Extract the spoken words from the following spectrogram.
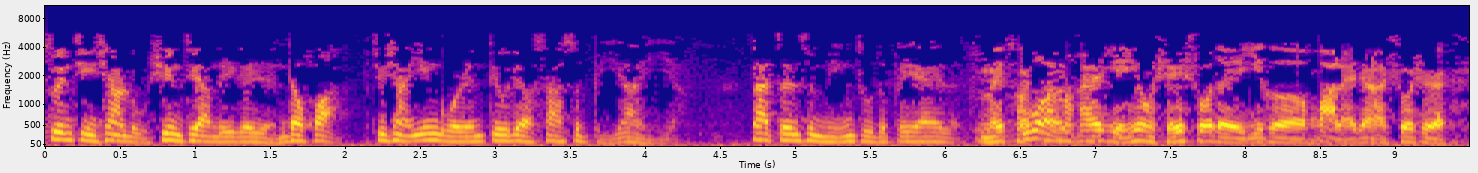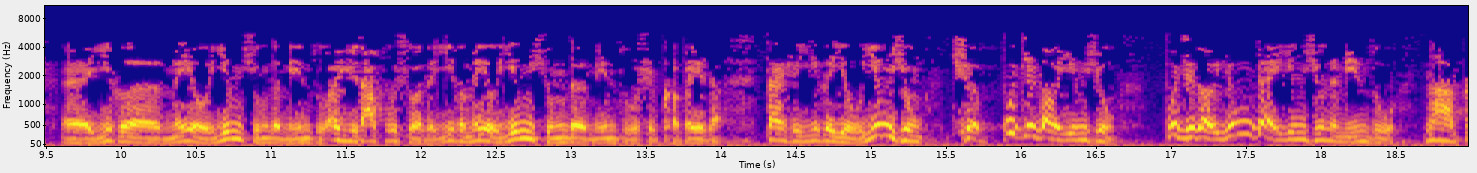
尊敬像鲁迅这样的一个人的话，就像英国人丢掉莎士比亚一样。那真是民族的悲哀了。没错，我们还引用谁说的一个话来着？说是呃，一个没有英雄的民族，呃，郁达夫说的，一个没有英雄的民族是可悲的，但是一个有英雄却不知道英雄，不知道拥戴英雄的民族，那更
